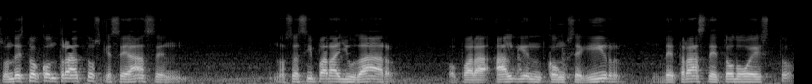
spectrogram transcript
Son de estos contratos que se hacen, no sé si para ayudar o para alguien conseguir detrás de todo esto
